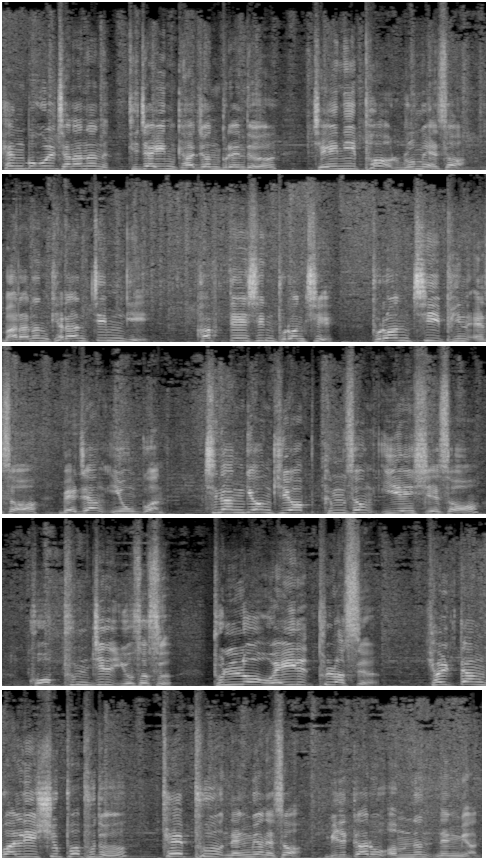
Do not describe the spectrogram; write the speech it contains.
행복을 전하는 디자인 가전 브랜드 제니퍼 룸에서 말하는 계란 찜기 밥 대신 브런치 브런치 빈에서 매장 이용권 친환경 기업 금성 ENC에서 고품질 요소수 블로웨일 플러스 혈당 관리 슈퍼푸드 테프 냉면에서 밀가루 없는 냉면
